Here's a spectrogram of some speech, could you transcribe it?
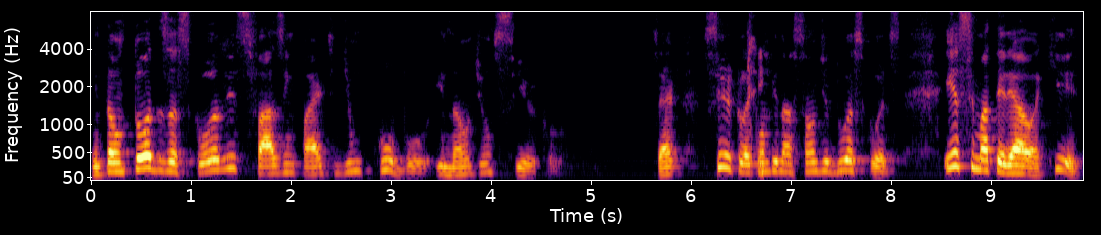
Então todas as cores fazem parte de um cubo e não de um círculo. Certo? Círculo é combinação de duas cores. Esse material aqui,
